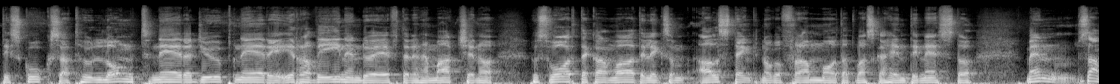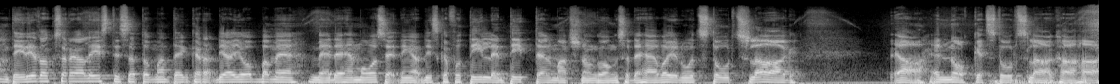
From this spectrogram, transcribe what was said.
till skogs. Att hur långt ner, djupt ner i, i ravinen du är efter den här matchen och hur svårt det kan vara till liksom alls tänka något framåt, att vad ska hända till nästa. Och- Men samtidigt också realistiskt att om man tänker att de har jobbat med, med det här målsättningen att de ska få till en titelmatch någon gång, så det här var ju nog ett stort slag. Ja, en knock, ett stort slag, haha.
